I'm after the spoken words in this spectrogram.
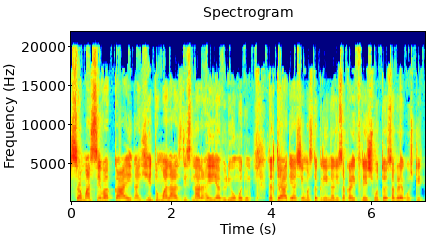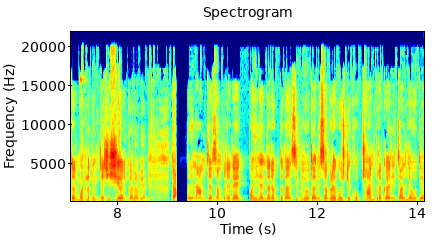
समाजसेवा काय आहे ना हे तुम्हाला आज दिसणार आहे या व्हिडिओमधून. तर त्याआधी अशी मस्त ग्रीनरी सकाळी फ्रेश होतं सगळ्या गोष्टी तर म्हटलं तुमच्याशी शेअर कराव्या. तर ना आमच्या संप्रदायात पहिल्यांदा रक्तदान शिबिर होतं आणि सगळ्या गोष्टी खूप छान प्रकारे चालल्या होत्या.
